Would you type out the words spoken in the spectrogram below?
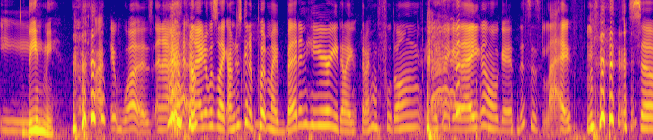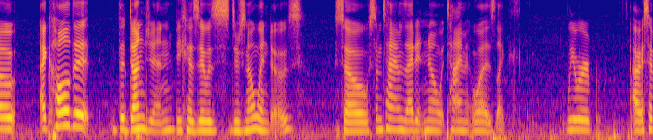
Y Disney. I, it was, and I, and I was like, I'm just gonna put my bed in here y tra- traje un futón. y me quedé ahí como que this is life. so I called it the dungeon because it was there's no windows. So sometimes I didn't know what time it was. Like we were a veces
